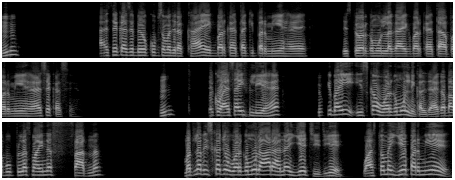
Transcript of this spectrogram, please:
हम्म? ऐसे कैसे बेवकूफ़ समझ रखा है? एक बार कहता कि परमीय है, जिस पे वर्गमूल लगा, एक बार कहता अपरमीय है, ऐसे कैसे? हम्म? देखो, ऐसा इसलिए है, क्योंकि भाई इसका वर्गमूल निकल जाएगा, बाबू, प्लस माइनस सात ना? मतलब इसका जो वर्गमूल आ रहा है ना, ये चीज़, ये, वास्तव में ये परमीय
